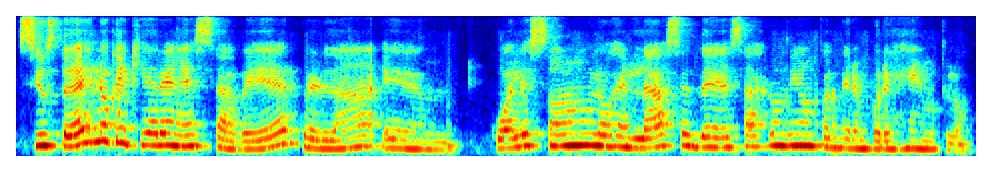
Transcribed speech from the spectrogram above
Si ustedes lo que quieren es saber, ¿verdad? Em, ¿Cuáles son los enlaces de esa reunión? Pues miren, por ejemplo,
